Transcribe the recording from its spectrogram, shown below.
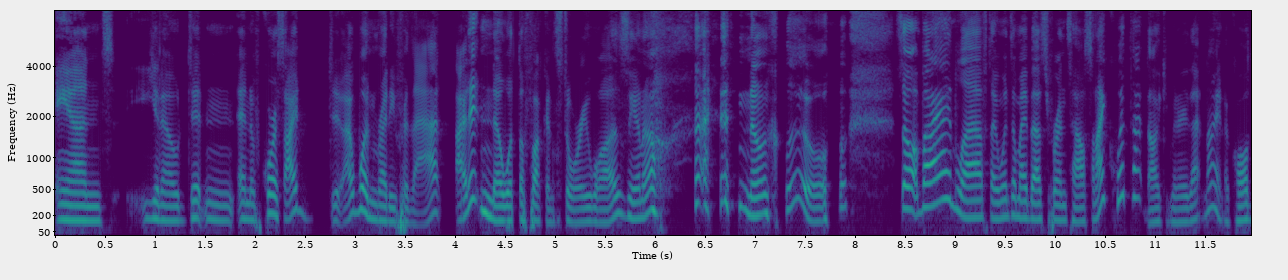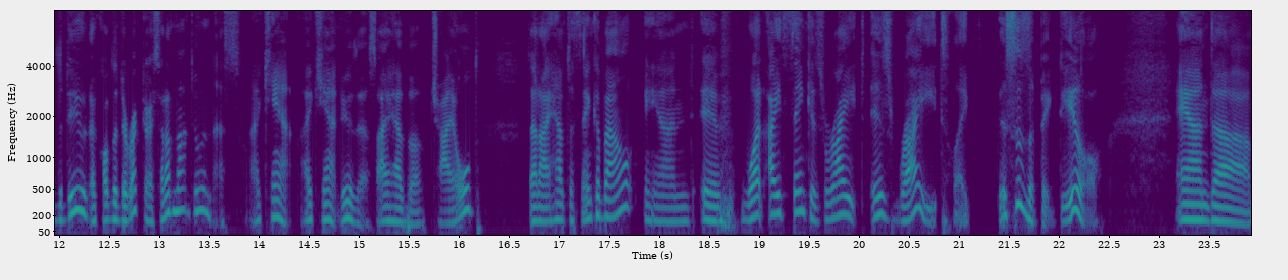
and you know didn't and of course i i wasn't ready for that. I didn't know what the fucking story was you know? No clue. So but i had left i went to my best friend's house and i quit that documentary that night. I called the dude i called the director i said i'm not doing this. I can't i can't do this. I have a child that i have to think about and if what i think is right is right like this is a big deal. And uh,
